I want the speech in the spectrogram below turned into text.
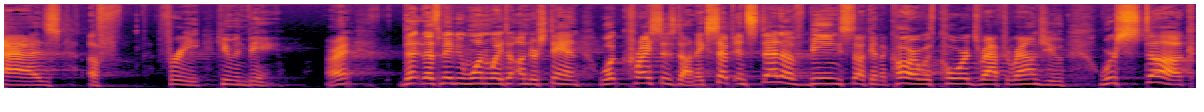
as a f- free human being. All right? That, that's maybe one way to understand what Christ has done, except instead of being stuck in a car with cords wrapped around you, we're stuck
